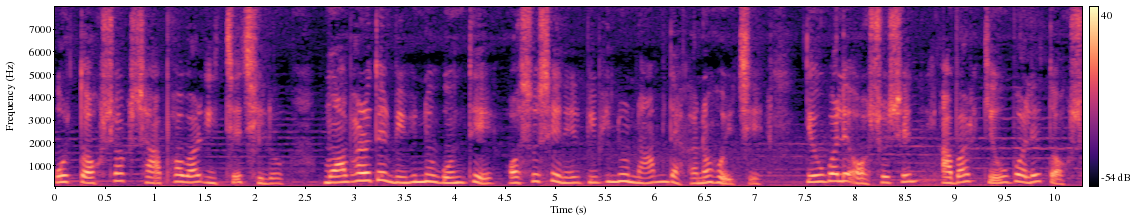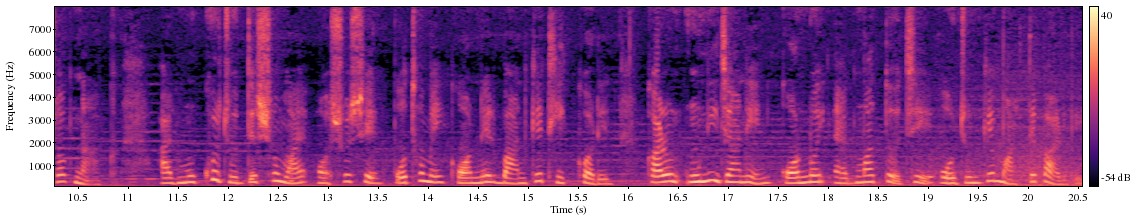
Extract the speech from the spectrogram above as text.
ওর তকসক সাপ হওয়ার ইচ্ছে ছিল। মহাভারতের বিভিন্ন গ্রন্থে অশ্বসেনের বিভিন্ন নাম দেখানো হয়েছে। কেউ বলে অশ্বসেন, আবার কেউ বলে তকসক নাক। আর মুখ্য যুদ্ধের সময় অশ্বসেন প্রথমেই কর্ণের বানকে ঠিক করেন, কারণ উনি জানেন কর্ণই একমাত্র যে অর্জুনকে মারতে পারবে।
